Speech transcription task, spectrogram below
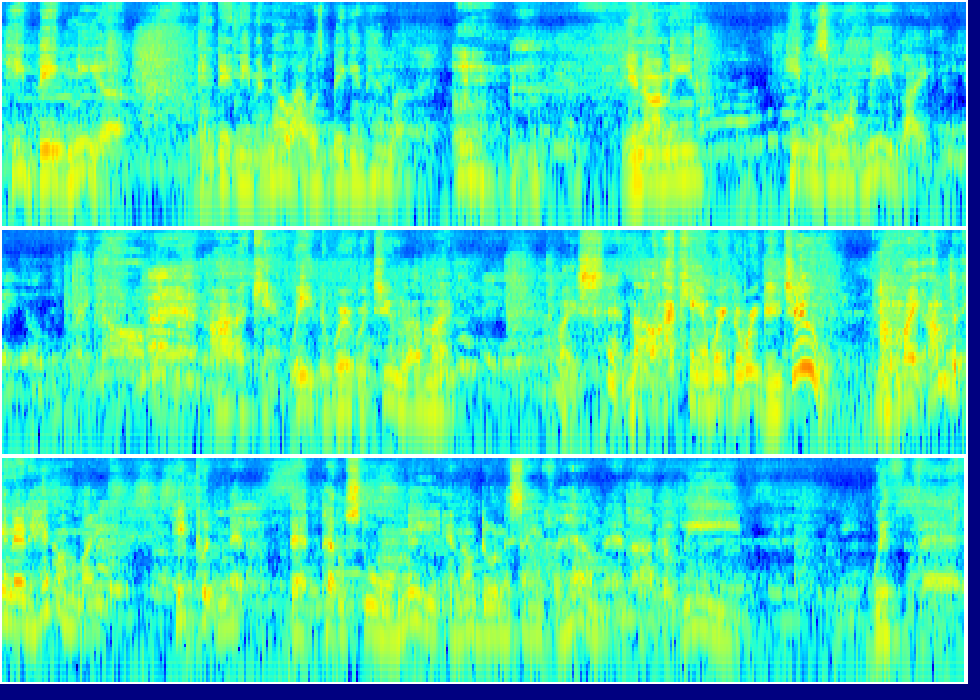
he bigged me up and didn't even know I was bigging him up. Mm. Mm-hmm. You know what I mean? He was on me like, like, no man, I, I can't wait to work with you. I'm like, I'm like, shit, no, I can't wait to work with you. I'm like, I'm looking at him like he putting that that pedestal on me, and I'm doing the same for him. And I believe with that,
